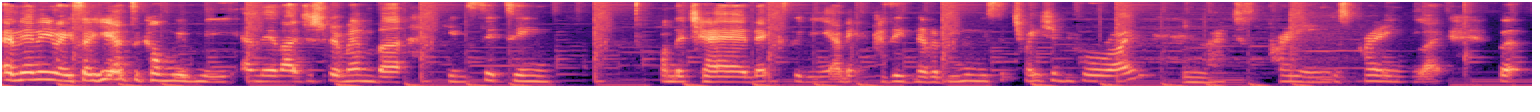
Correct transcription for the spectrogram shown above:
And then anyway, so he had to come with me, and then I just remember him sitting on the chair next to me, and because he'd never been in this situation before, right? Mm. And just praying, just praying, like, but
